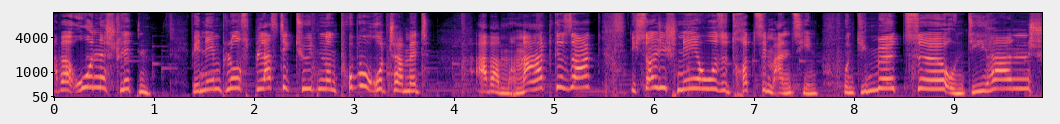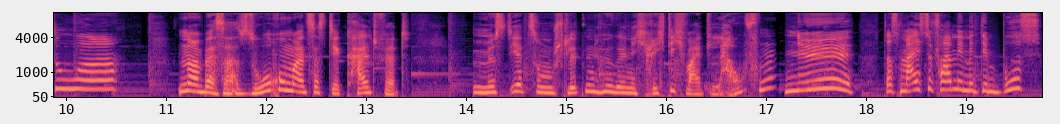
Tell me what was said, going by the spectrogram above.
Aber ohne Schlitten. Wir nehmen bloß Plastiktüten und Poporutscher mit. Aber Mama hat gesagt, ich soll die Schneehose trotzdem anziehen. Und die Mütze und die Handschuhe. Na, besser so rum, als dass dir kalt wird. Müsst ihr zum Schlittenhügel nicht richtig weit laufen? Nö, das meiste fahren wir mit dem Bus.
